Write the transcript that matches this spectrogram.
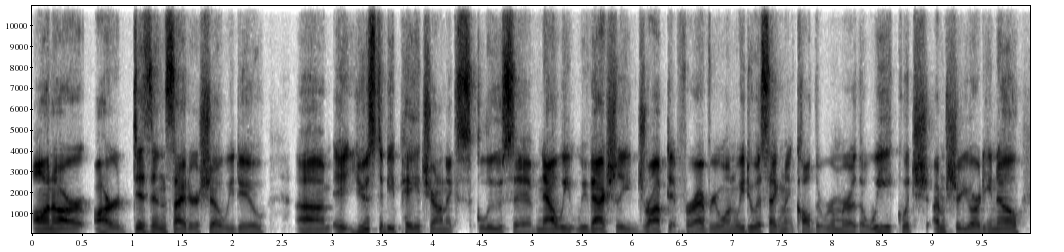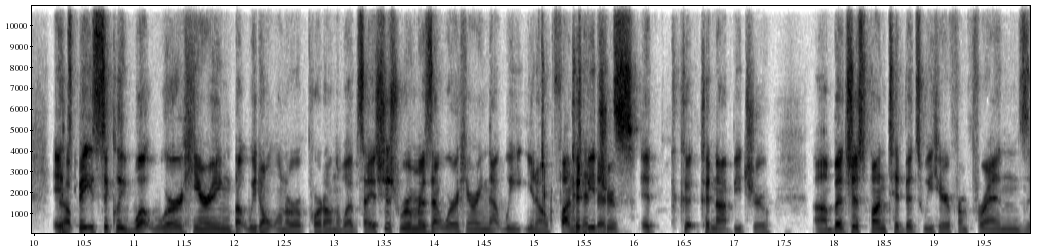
on our our DisInsider show we do. Um, it used to be Patreon exclusive. Now we we've actually dropped it for everyone. We do a segment called the Rumor of the Week, which I'm sure you already know. It's Yep. basically what we're hearing, but we don't want to report on the website. It's just rumors that we're hearing that we, you know, Fun could tidbits. be true. It could could not be true. Um, but it's just fun tidbits we hear from friends.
